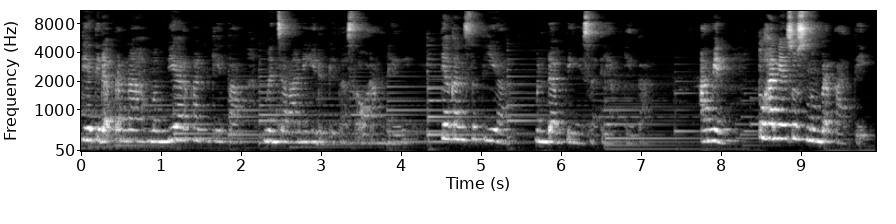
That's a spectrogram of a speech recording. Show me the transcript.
dia tidak pernah membiarkan kita menjalani hidup kita seorang diri. Dia akan setia mendampingi setiap kita. Amin. Tuhan Yesus memberkati.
